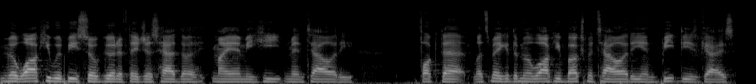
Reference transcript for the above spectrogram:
Milwaukee would be so good if they just had the Miami Heat mentality. fuck that. Let's make it the Milwaukee Bucks mentality and beat these guys.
